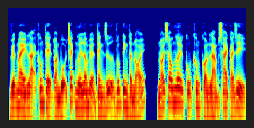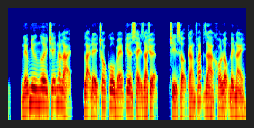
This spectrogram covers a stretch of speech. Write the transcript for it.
Việc này lại không thể toàn bộ trách ngươi lâm huyện thanh dự vững tinh thần nói nói sau ngươi cũng không còn làm sai cái gì, nếu như ngươi trễ ngăn lại lại để cho cô bé kia xảy ra chuyện, chỉ sợ càng phát ra khó lộng đây này.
